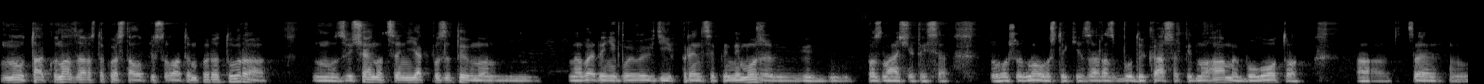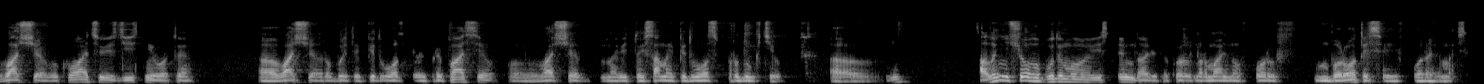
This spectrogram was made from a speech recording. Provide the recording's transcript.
Ну так, у нас зараз також стала плюсова температура. Ну, звичайно, це ніяк позитивно на веденні бойових дій, в принципі, не може позначитися. Тому що знову ж таки зараз буде каша під ногами, болото. Це важче евакуацію здійснювати, важче робити підвоз боєприпасів, важче навіть той самий підвоз продуктів. Ну, Але нічого, будемо із цим далі також нормально впор- боротися і впораємося.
